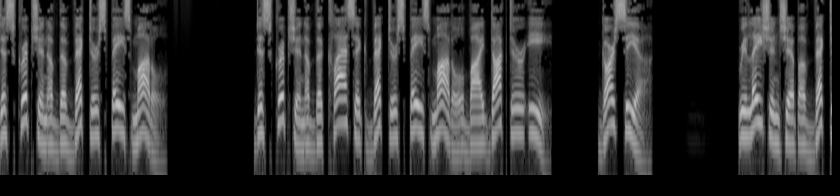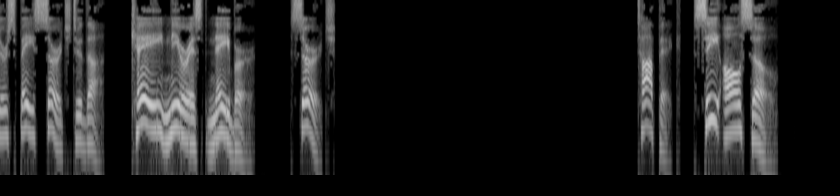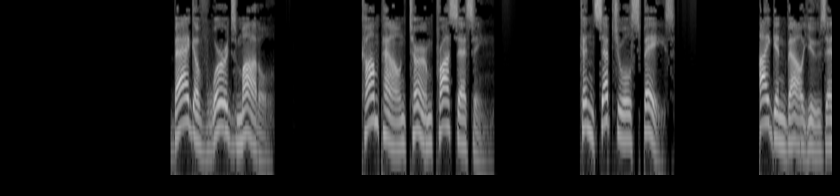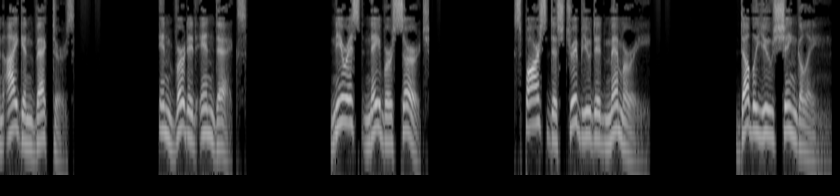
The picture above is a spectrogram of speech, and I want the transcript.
Description of the vector space model Description of the classic vector space model by Dr. E. Garcia Relationship of vector space search to the k nearest neighbor search. Topic. See also. Bag of words model. Compound term processing. Conceptual space Eigenvalues and eigenvectors. Inverted index. Nearest neighbor search. Sparse distributed memory. W. Shingling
